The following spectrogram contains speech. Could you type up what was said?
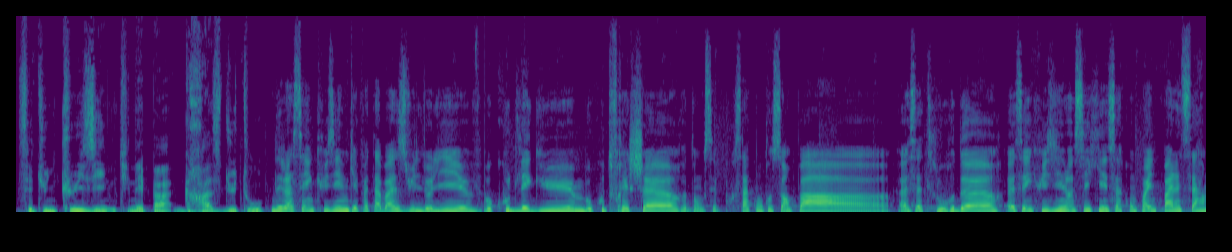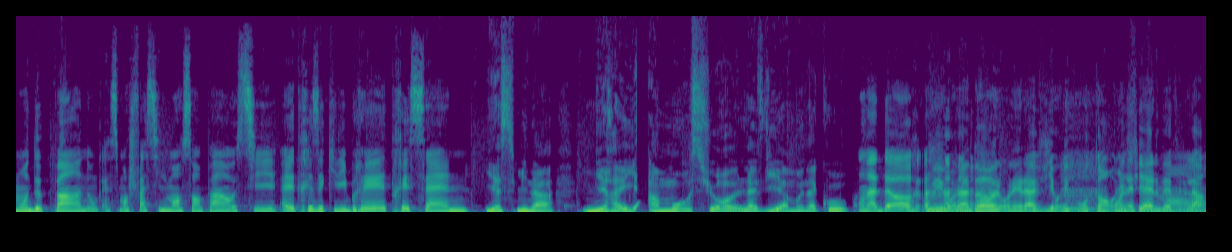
c'est une cuisine qui n'est pas grasse du tout. Déjà, c'est une cuisine qui est faite à base d'huile d'olive, beaucoup de légumes, beaucoup de fraîcheur. Donc, c'est pour ça qu'on ressent pas euh, cette lourdeur. Euh, c'est une cuisine aussi qui ne s'accompagne pas nécessairement de pain. Donc, elle se mange facilement sans pain aussi. Elle est très équilibrée, très saine. Yasmina, Mireille, un mot sur euh, la vie à Monaco. On adore. Oui, on adore, on est ravis, on est content, on, est, fiers tellement- d'être là.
